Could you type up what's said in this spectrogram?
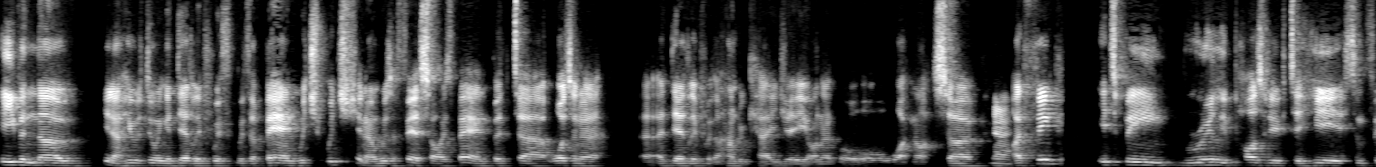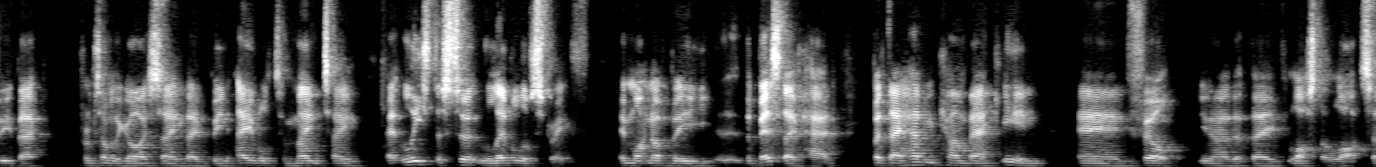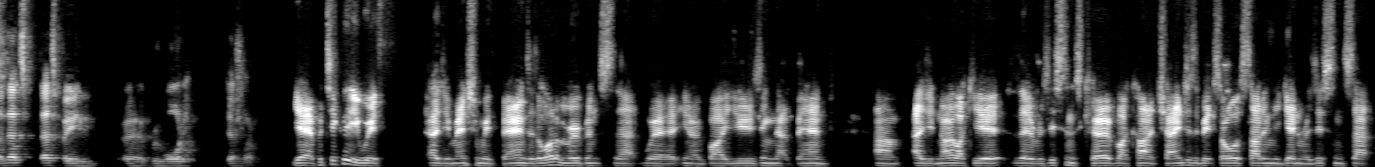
even though you know he was doing a deadlift with with a band, which which you know was a fair sized band, but uh, wasn't a a deadlift with 100 kg on it or, or whatnot. So yeah. I think it's been really positive to hear some feedback from some of the guys saying they've been able to maintain at least a certain level of strength it might not be uh, the best they've had, but they haven't come back in and felt you know that they've lost a lot. So that's that's been uh, rewarding, definitely. Yeah, particularly with as you mentioned with bands, there's a lot of movements that where you know by using that band, um, as you know, like you the resistance curve like kind of changes a bit. So all of a sudden you're getting resistance at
